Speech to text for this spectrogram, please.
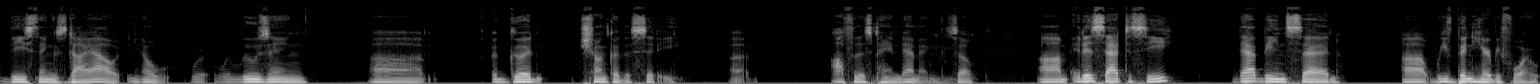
these things die out, you know, we're, we're losing uh, a good chunk of the city uh, off of this pandemic. So um, it is sad to see. That being said, uh, we've been here before.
